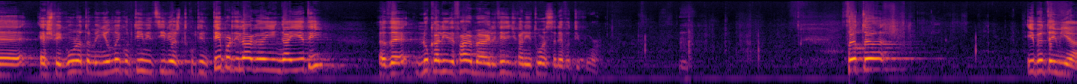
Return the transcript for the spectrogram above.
e e shpjeguan atë me një lloj kuptimi i cili është kuptim tepër i largët nga nga ajeti dhe nuk ka lidhje fare me realitetin që kanë jetuar selefët dikur. Thotë Ibën Tejmija,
